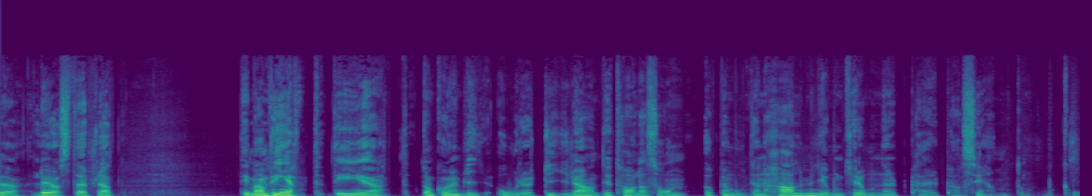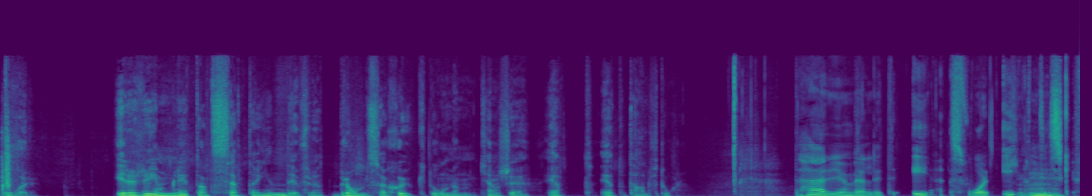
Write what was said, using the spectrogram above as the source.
uh, löst därför att det man vet det är att de kommer bli oerhört dyra. Det talas om uppemot en halv miljon kronor per patient och år. Är det rimligt att sätta in det för att bromsa sjukdomen kanske ett, ett och ett halvt år? Det här är ju en väldigt e svår etisk mm.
